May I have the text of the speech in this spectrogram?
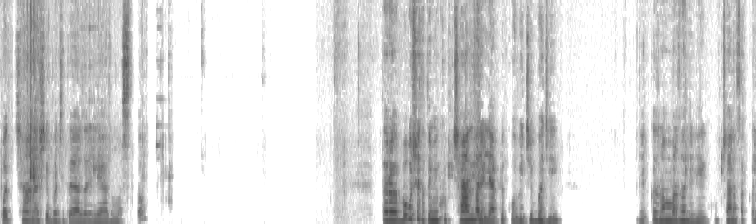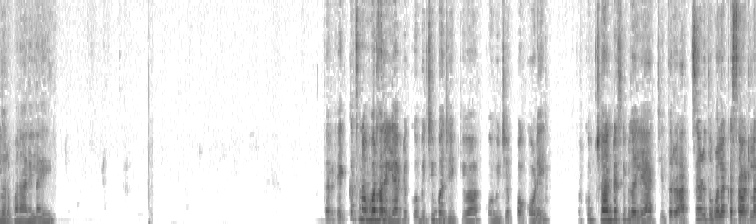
खूपच छान अशी भजी तयार झालेली आहे आज मस्त. तर बघू शकता तुम्ही खूप छान झालेली आहे आपली कोबीची भजी. एकच नंबर झालेली आहे. खूप छान असा कलर पण आलेला आहे. तर एकच नंबर झालेली आहे आपली कोबीची भजी किंवा कोबीचे पकोडे. तर खूप छान रेसिपी झाली आजची. तर आजचा व्हिडिओ तुम्हाला कसा वाटला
